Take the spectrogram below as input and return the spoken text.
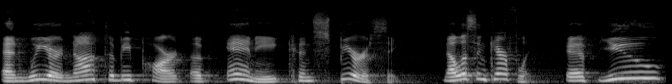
and we are not to be part of any conspiracy. Now, listen carefully. If you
